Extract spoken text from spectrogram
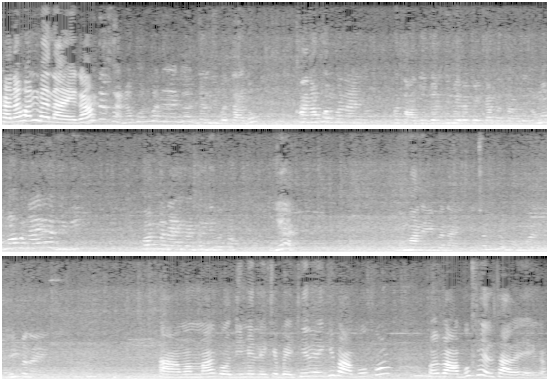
खाना कौन बनाएगा? खाना कौन बनाएगा? जल्दी बता दो। खाना कौन बनाएगा? बता दो जल्दी मेरा बेटा बता देगा। मम्मा बनाएगा दीदी? कौन बनाएगा? जल्दी बताओ। ये। मम्मा नहीं बनाएगी। समझो मम्मा नहीं बनाएगी। हाँ मम्मा गोदी में लेके बैठी रहेगी बाबू को और बाबू खेलता रहेगा।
